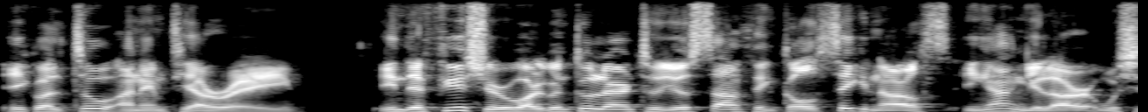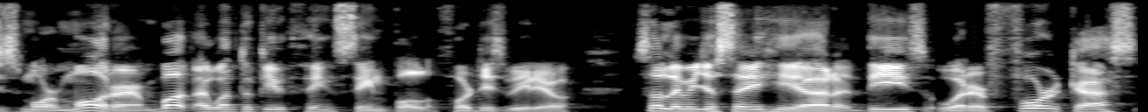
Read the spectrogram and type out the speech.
equal to an empty array. In the future, we're going to learn to use something called signals in Angular, which is more modern, but I want to keep things simple for this video. So let me just say here, this weather forecast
